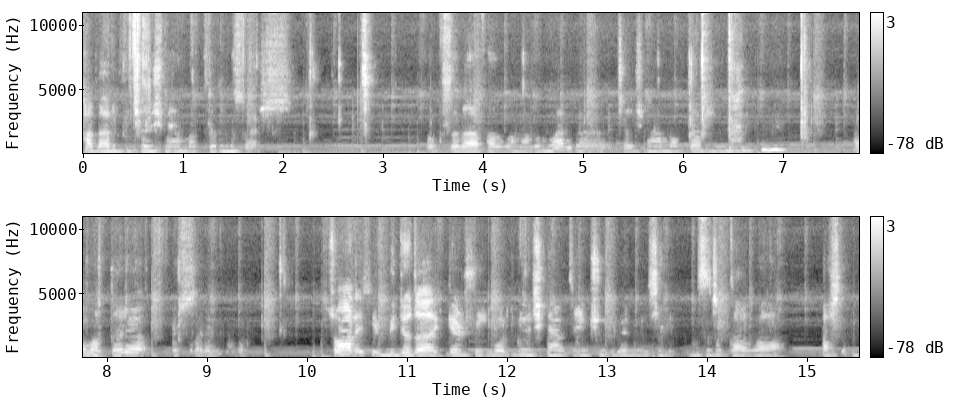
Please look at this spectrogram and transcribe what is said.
kadar bir çalışmayan modlarımız var. Yoksa daha fazla modum var da çalışmayan modlar yüzünden o modları gösteremiyorum. Sonraki videoda görüşürüz. Bu arada gün çıkartayım çünkü benim için hazırlıklarla başladım.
